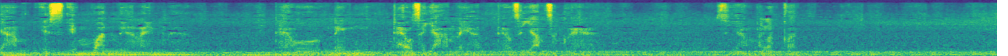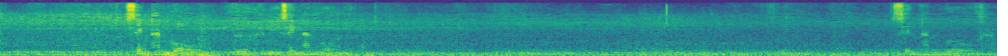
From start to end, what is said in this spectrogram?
ยาม SM1 หรืออะไรนี่แหละแถวในมือแถวสยามเลยครับ แถวสยามสแควร์สยามพารากอนเซ็นทรันโวลเอออันนี้เซ็นทรันโวลด์นี่ เซนทรันโวลด์ครับ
